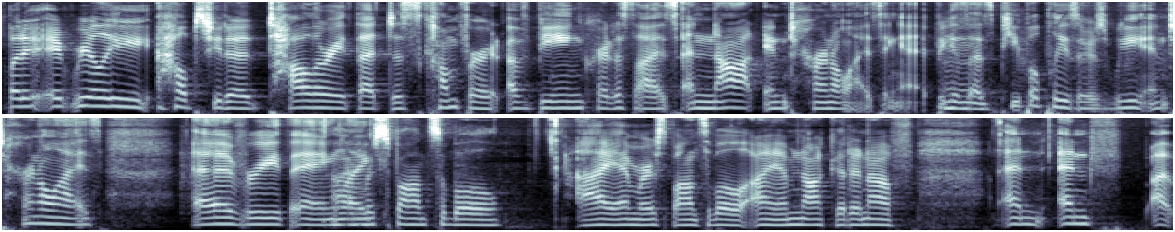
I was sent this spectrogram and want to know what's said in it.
But it, it really helps you to tolerate that discomfort of being criticized and not internalizing it. Because mm. as people pleasers, we internalize everything. I'm like responsible. I am responsible. I am not good enough. And and uh,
